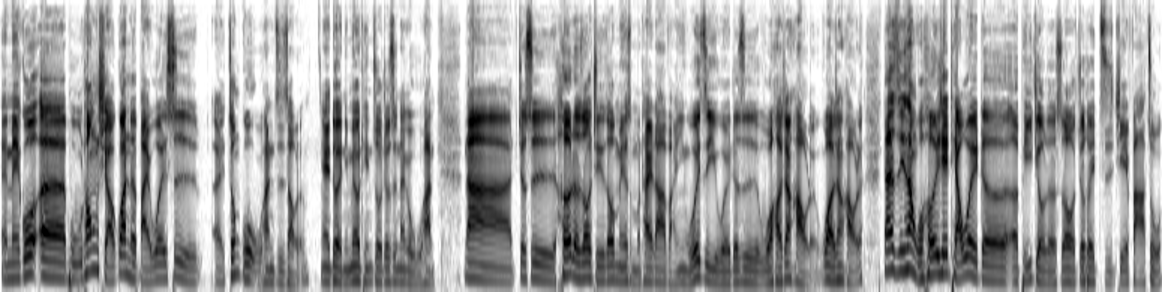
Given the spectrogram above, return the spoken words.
哎，美国呃普通小罐的百威是哎中国武汉制造的。哎，对你没有听错，就是那个武汉。那就是喝的时候其实都没有什么太大反应。我一直以为就是我好像好了，我好像好了，但实际上我喝。一些调味的呃啤酒的时候就会直接发作，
